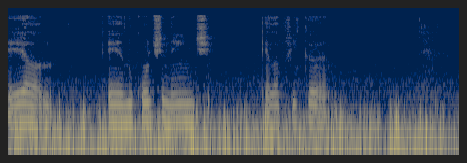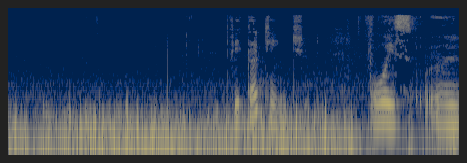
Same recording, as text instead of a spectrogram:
Ela é no continente, ela fica fica quente, pois eh,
